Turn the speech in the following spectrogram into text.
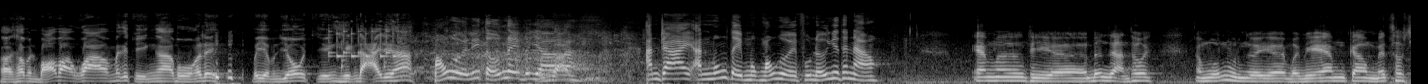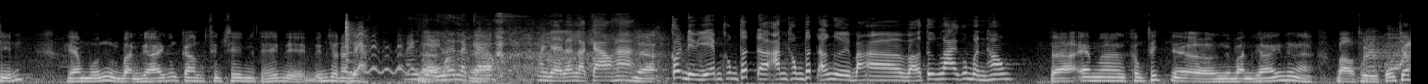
rồi thôi mình bỏ qua qua mấy cái chuyện à, buồn đó đi. Bây giờ mình vô chuyện hiện đại đi ha. Mẫu người lý tưởng đi bây giờ anh trai anh muốn tìm một mẫu người phụ nữ như thế nào? Em ờ, thì ờ, đơn giản thôi. Em muốn một người bởi vì em cao 1m69 thì em muốn một bạn gái cũng cao xem xem như thế để đứng cho nó đẹp. Mang Dạ, giày lên là dạ. cao Mà vậy lên là cao ha Dạ. có điều gì em không thích ờ, anh không thích ở người bà, à, vợ tương lai của mình không Dạ em ờ, không thích ờ, ở người bạn gái nữa là bảo thủ cố chấp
